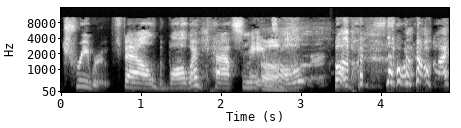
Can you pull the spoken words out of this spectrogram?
tree root. Fell. The ball went past me. It was Oh. all over. But so no, I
